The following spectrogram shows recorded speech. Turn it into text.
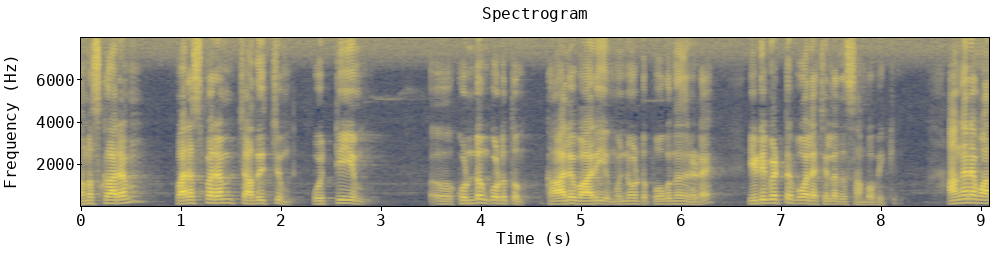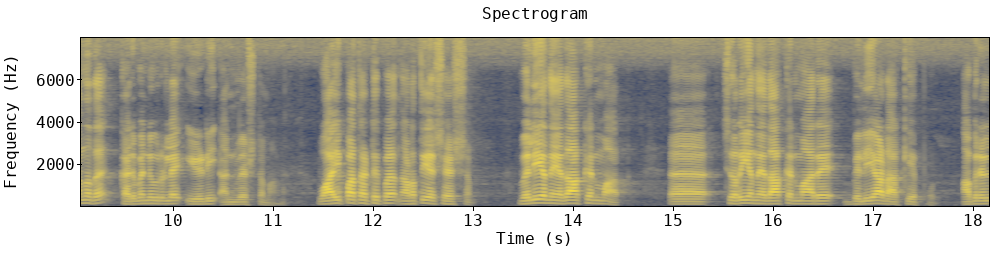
നമസ്കാരം. പരസ്പരം ചതിച്ചും ഒറ്റിയും കൊണ്ടും കൊടുത്തും കാലുവാരിയും മുന്നോട്ട് പോകുന്നതിനിടെ ഇടിവെട്ട് പോലെ ചിലത് സംഭവിക്കും. അങ്ങനെ വന്നത് കരുവന്നൂരിലെ ഇ ഡി അന്വേഷണമാണ്. വായ്പാ തട്ടിപ്പ് നടത്തിയ ശേഷം വലിയ നേതാക്കന്മാർ ചെറിയ നേതാക്കന്മാരെ ബലിയാടാക്കിയപ്പോൾ അവരിൽ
